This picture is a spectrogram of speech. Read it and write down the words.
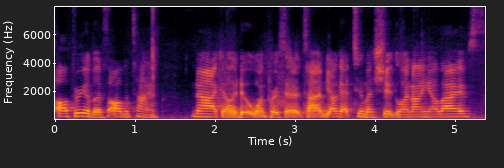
all three of us, all the time. No, I can only do it one person at a time. Y'all got too much shit going on in your lives.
